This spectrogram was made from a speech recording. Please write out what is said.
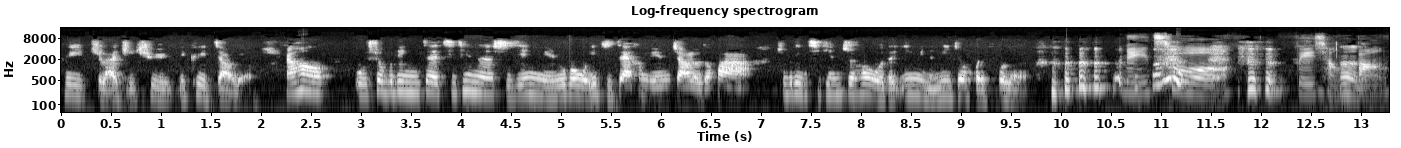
可以指来指去，也可以交流。然后。我说不定在七天的时间里面，如果我一直在和别人交流的话，说不定七天之后我的英语能力就恢复了。没错，非常棒。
